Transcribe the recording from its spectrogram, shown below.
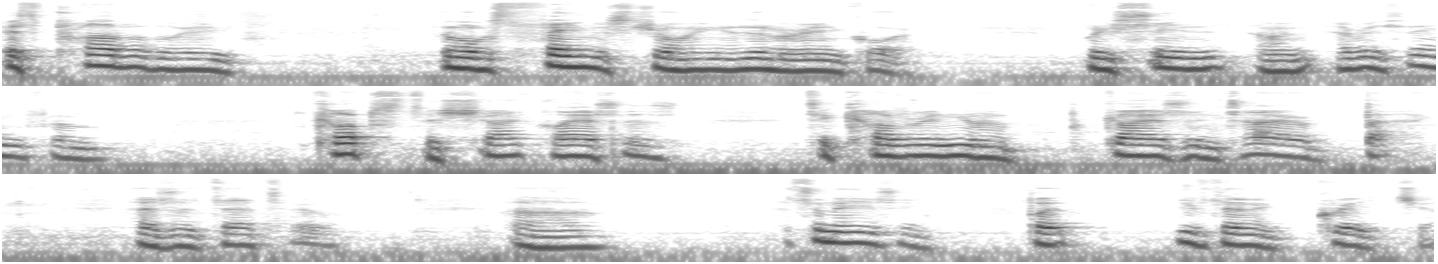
It's probably the most famous drawing in the Marine Corps. We've seen it on everything from cups to shot glasses to covering a guy's entire back as a tattoo. Uh, it's amazing, but you've done a great job.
